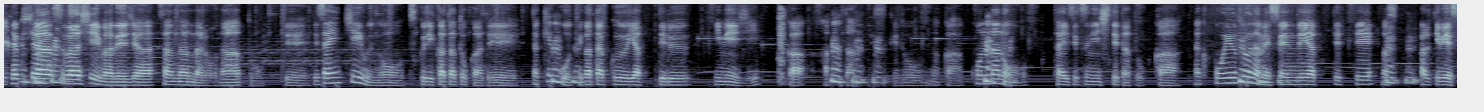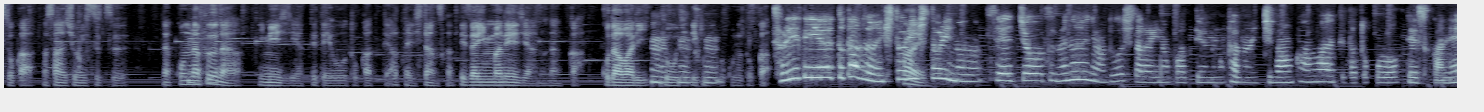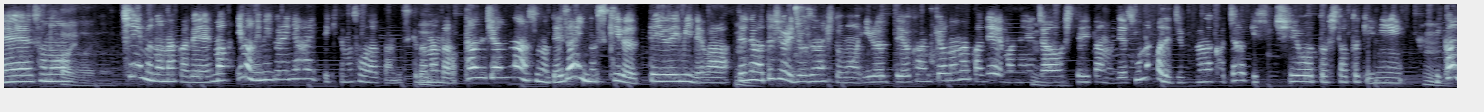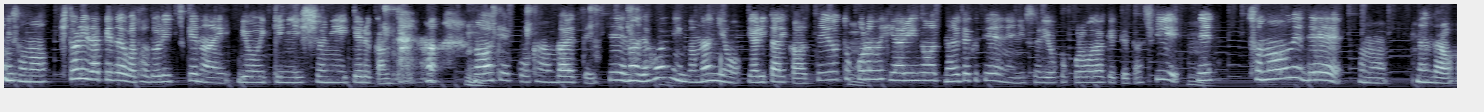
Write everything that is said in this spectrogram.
めちゃくちゃ素晴らしいマネージャーさんなんだろうなと思って、デザインチームの作り方とかで、結構手堅くやってるイメージがあったんですけど、なんかこんなのを大切にしてたとか、なんかこういう風な目線でやってて、まあうんうんカルティベースとかまあ参照にしつつ、なんかこんな風なイメージでやってたよとかってあったりしたんですか？デザインマネージャーのなんかこだわり、うんうんうん表示的なところとか。それで言うと多分一はい人一人の成長を止めないにはどうしたらいいのかっていうのも多分一番考えてたところですかね。その、はいはいはい。チームの中で、まあ、今耳ぐりに入ってきてもそうだったんですけど、うん。なんだろう、単純なそのデザインのスキルっていう意味では、うん。全然私より上手な人もいるっていう環境の中でマネージャーをしていたので、その中で自分が勝ち発揮しようとした時に、うん。いかにその一人だけではたどり着けない領域に一緒に行けるかみたいなのは結構考えていて、なので本人が何をやりたいかっていうところのヒアリングはなるべく丁寧にするよう心がけてたし、うん。で、その上で、その、なんだろう、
